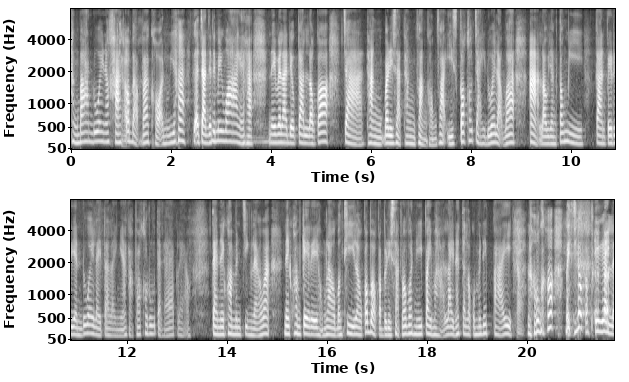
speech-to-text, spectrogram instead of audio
ทางบ้านด้วยนะคะครับก็แบบว่าขออนุญาตคืออาจารย์จะได้ไม่ว่าไงคะในเวลาเดียวกันเราก็จะทางบริษัททางฝั่งของฝ่าอีสก็เข้าใจด้วยแหละว่าอะเรายังต้องมีการไปเรียนด้วยอะไรแต่อะไรเงี้ยค่ะเพราะเขารู้แต่แรกแล้ว แต่ในความเป็นจริงแล้วอะในความเกเรของเราบางทีเราก็บอกกับบริษัทว่าวันนี้ไปมหาลัยนะแต่เราก็ไม่ได้ไปครับเราก็ไปเที่ยวกับเพื่อนอะไร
